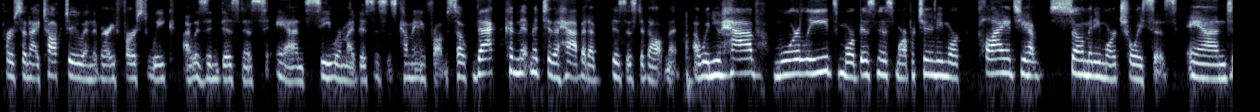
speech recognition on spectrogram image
person I talked to in the very first week I was in business and see where my business is coming from. So that commitment to the habit of business development. Uh, when you have more leads, more business, more opportunity, more clients, you have so many more choices. And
